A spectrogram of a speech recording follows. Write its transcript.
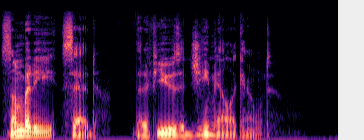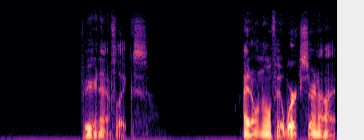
Somebody said that if you use a Gmail account for your Netflix, I don't know if it works or not.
